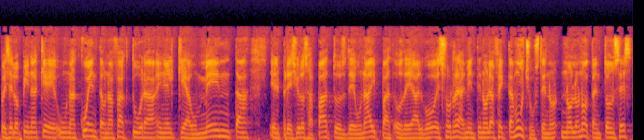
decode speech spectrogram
pues él opina que una cuenta, una factura, en el que aumenta el precio de los zapatos, de un iPad o de algo, eso realmente no le afecta mucho, usted no, no lo nota. Entonces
